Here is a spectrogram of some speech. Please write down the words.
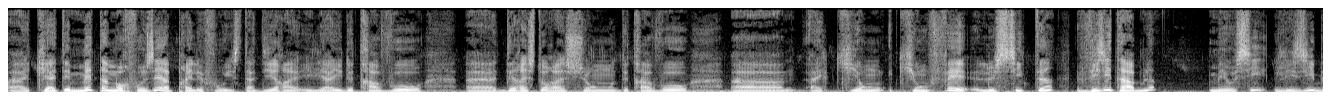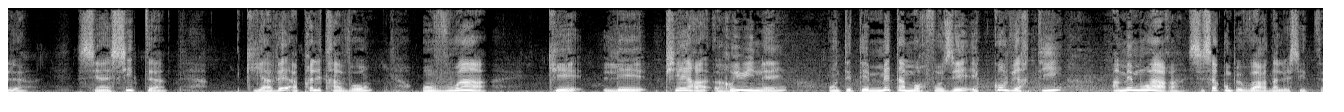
euh, qui a été métamorphosé après les fouilles, c'est-à-dire euh, il y a eu des travaux, des restaurations, des travaux qui, ont, qui ont fait le site visitable, mais aussi lisible. C'est un site qui avait, après les travaux, on voit que les pierres ruinées ont été métamorphosées et converties en mémoire. C'est ça qu'on peut voir dans le site.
